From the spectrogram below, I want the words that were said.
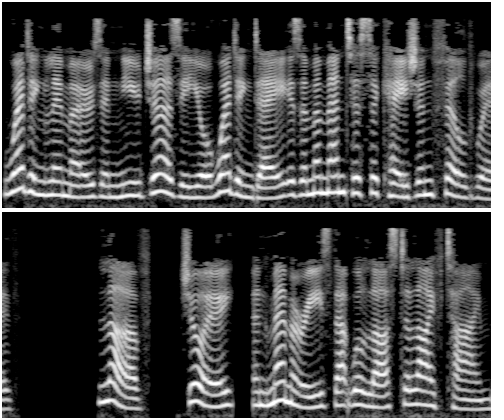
Wedding limos in New Jersey. Your wedding day is a momentous occasion filled with love, joy, and memories that will last a lifetime.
